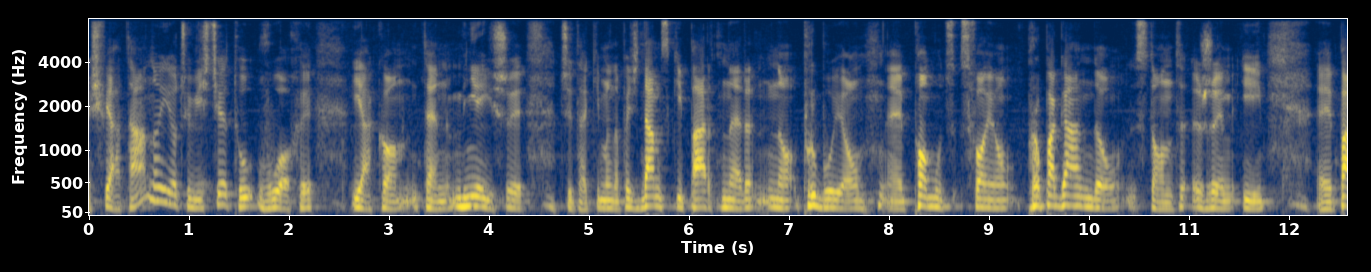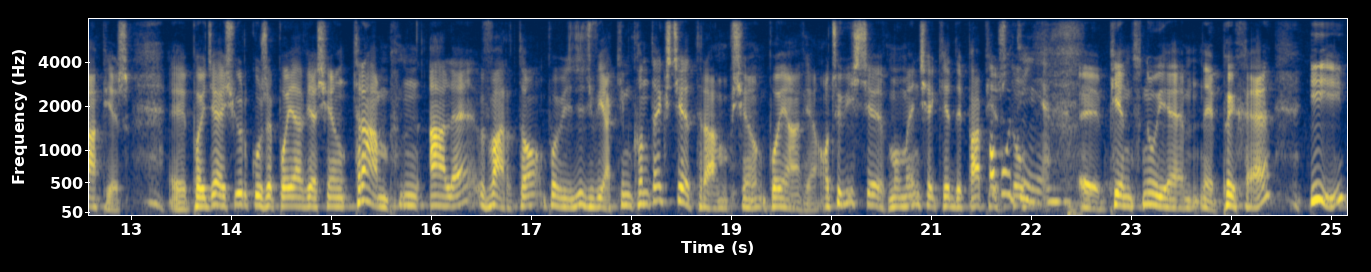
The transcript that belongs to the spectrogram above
świata, no i oczywiście tu Włochy jako ten mniejszy, czy taki można powiedzieć damski partner, no, próbują pomóc swoją propagandą, stąd Rzym i e, papież. E, powiedziałeś, Jurku, że pojawia się Trump, ale warto powiedzieć, w jakim kontekście Trump się pojawia. Oczywiście w momencie, kiedy papież tu e, piętnuje pychę i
